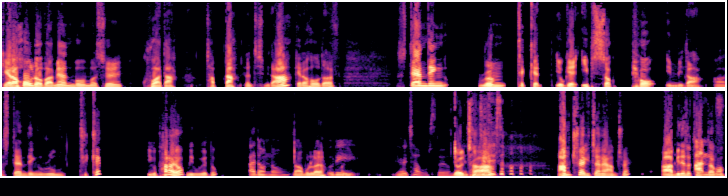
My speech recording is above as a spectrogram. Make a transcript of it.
get a hold of 하면 무엇을 구하다 잡다 이런 뜻입니다. get a hold of standing room ticket 요게 입석표입니다. 아, standing room ticket 이거 팔아요 미국에도? I don't know. 나 몰라요. 우리 아니, 열차 없어요. 열차. 암트랙 있잖아요 암트랙. 아 미네소타 안, 없다고?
